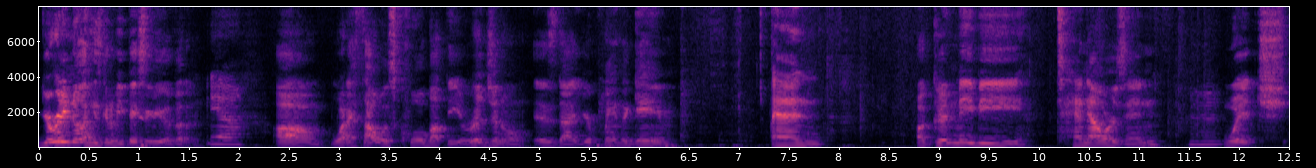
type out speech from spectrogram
You already know that he's gonna be basically the villain. Yeah. Um, what I thought was cool about the original is that you're playing the game, and a good maybe ten hours in, Mhm. which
